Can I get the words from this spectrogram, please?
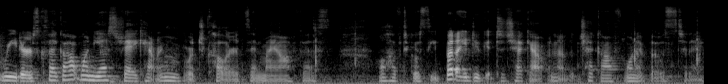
readers because I got one yesterday. I can't remember which color. It's in my office. I'll have to go see. But I do get to check out another, check off one of those today.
